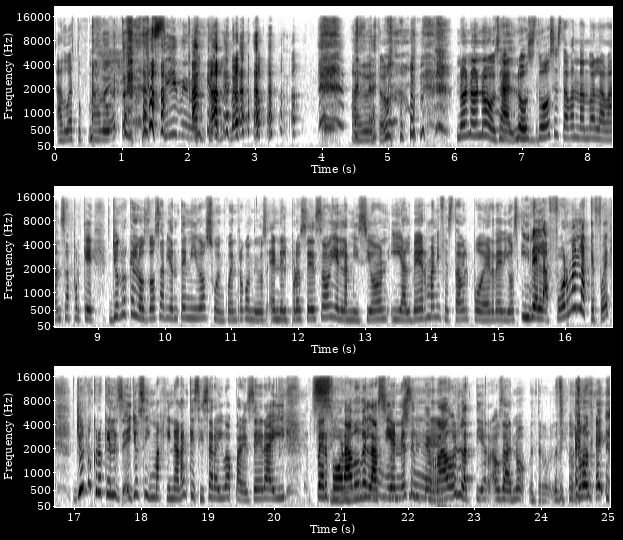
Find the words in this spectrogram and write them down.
A dueto. A dueto. sí, me No, no, no, o sea, los dos estaban dando alabanza porque yo creo que los dos habían tenido su encuentro con Dios en el proceso y en la misión y al ver manifestado el poder de Dios y de la forma en la que fue, yo no creo que ellos se imaginaran que Císara iba a aparecer ahí perforado de las sienes, enterrado en la tierra, o sea, no, enterrado en la tierra, ok,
